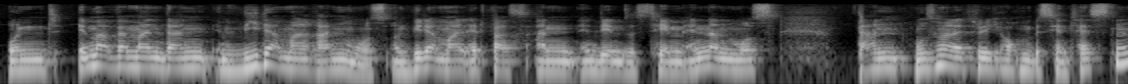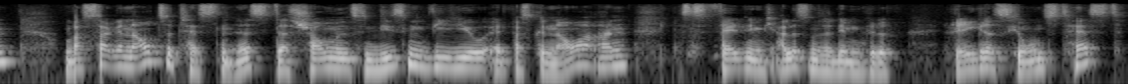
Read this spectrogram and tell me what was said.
und immer wenn man dann wieder mal ran muss und wieder mal etwas an dem System ändern muss, dann muss man natürlich auch ein bisschen testen. Und was da genau zu testen ist, das schauen wir uns in diesem Video etwas genauer an. Das fällt nämlich alles unter dem Begriff Regressionstest.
